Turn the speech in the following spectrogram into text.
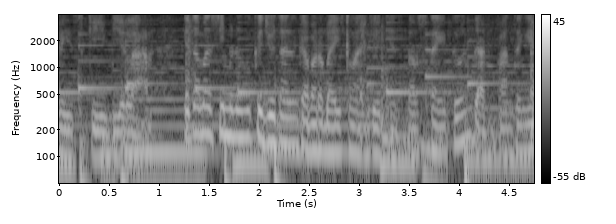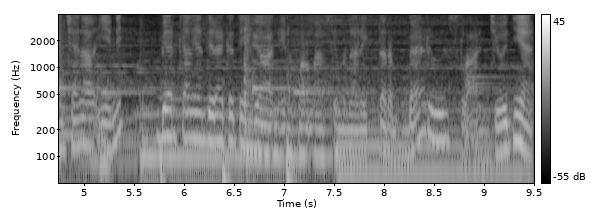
Rizky Bilar. Kita masih menunggu kejutan kabar baik selanjutnya. Tetap stay tune dan pantengin channel ini biar kalian tidak ketinggalan informasi menarik terbaru selanjutnya.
